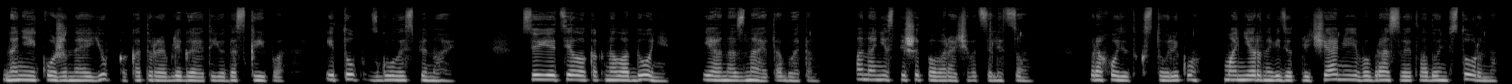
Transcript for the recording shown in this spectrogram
На ней кожаная юбка, которая облегает ее до скрипа, и топ с голой спиной. Все ее тело как на ладони, и она знает об этом. Она не спешит поворачиваться лицом. Проходит к столику, манерно ведет плечами и выбрасывает ладонь в сторону,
